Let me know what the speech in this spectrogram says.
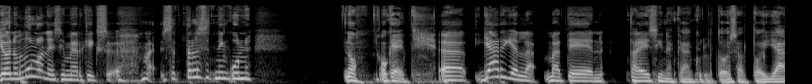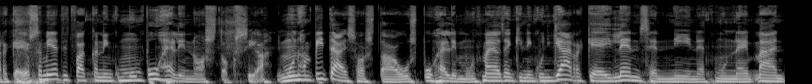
Joo, no mulla on esimerkiksi mä, se, tällaiset niin kuin, no okei, okay. järjellä mä teen, tai ei siinäkään kyllä toisaalta ole järkeä. Jos sä mietit vaikka niin kuin mun puhelinostoksia, niin munhan pitäisi ostaa uusi puhelin, mutta mä jotenkin niin kuin järkeilen sen niin, että mun ei, mä en,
